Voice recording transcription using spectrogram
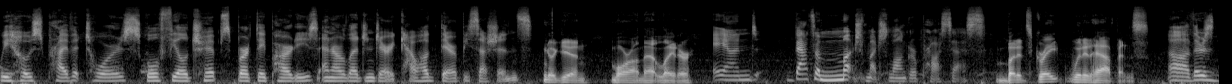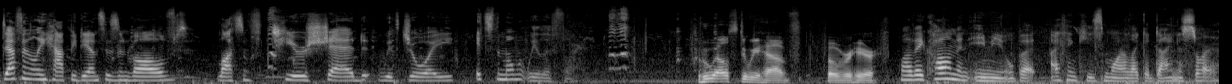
We host private tours, school field trips, birthday parties, and our legendary cow hug therapy sessions. Again, more on that later. And that's a much, much longer process. But it's great when it happens. Uh, there's definitely happy dances involved, lots of tears shed with joy. It's the moment we live for. Who else do we have over here? Well, they call him an emu, but I think he's more like a dinosaur.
